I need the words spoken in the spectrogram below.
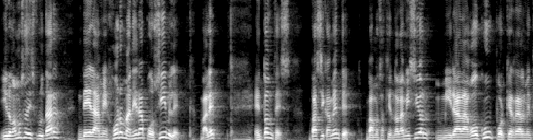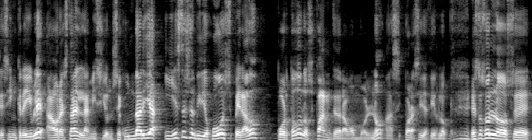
y lo vamos a disfrutar de la mejor manera posible, ¿vale? Entonces, básicamente, vamos haciendo la misión, mirad a Goku porque realmente es increíble, ahora está en la misión secundaria, y este es el videojuego esperado por todos los fans de Dragon Ball, ¿no? Así, por así decirlo. Estos son los eh,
